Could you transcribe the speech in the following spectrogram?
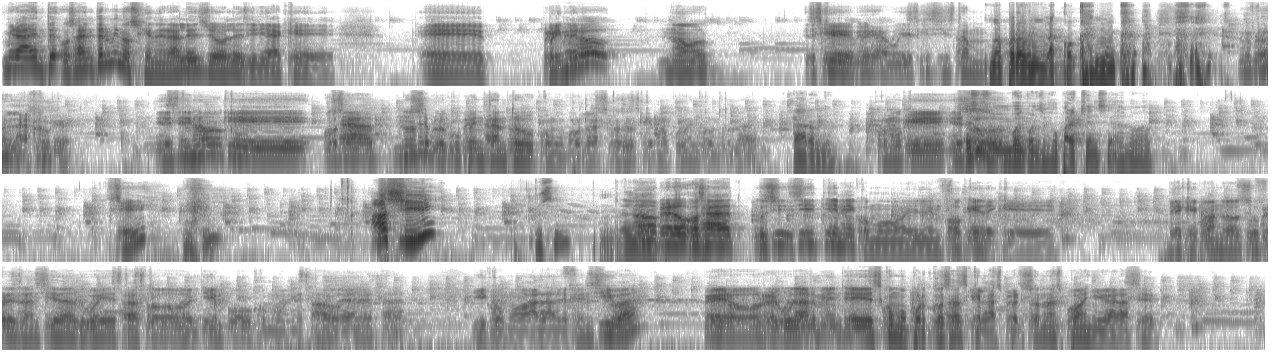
Mira, en te- o sea, en términos generales yo les diría que eh, primero no es que verga, güey, es que sí está No prueben la coca nunca. No prueben la coca. Este no que, o sea, no se preocupen tanto como por las cosas que no pueden controlar, Claro, ¿no? como que eso, Eso es un buen consejo para quien sea, ¿no? ¿Sí? ¿Ah, sí? Pues sí, en realidad. No, pero, o sea, pues sí, sí tiene como el enfoque de que. De que cuando sufres de ansiedad, güey, estás todo el tiempo como en estado de alerta y como a la defensiva, pero regularmente es como por cosas que las personas puedan llegar a hacer.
